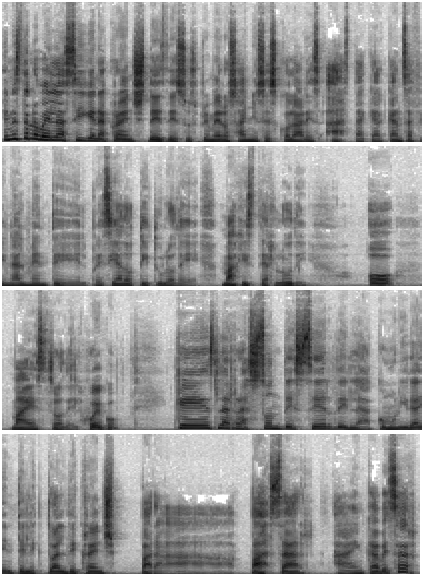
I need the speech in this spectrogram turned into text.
En esta novela siguen a Crench desde sus primeros años escolares hasta que alcanza finalmente el preciado título de Magister Ludi o Maestro del Juego, que es la razón de ser de la comunidad intelectual de Crench para pasar a encabezar.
